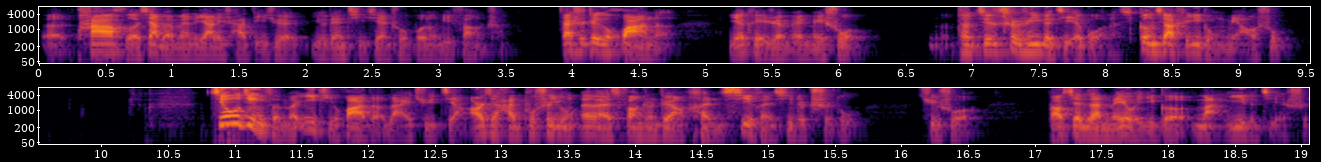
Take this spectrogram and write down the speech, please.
呃，它和下表面的压力差的确有点体现出波动力方程。但是这个话呢，也可以认为没说。它其实这是一个结果了，更像是一种描述。究竟怎么一体化的来去讲，而且还不是用 n s 方程这样很细很细的尺度去说，到现在没有一个满意的解释。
